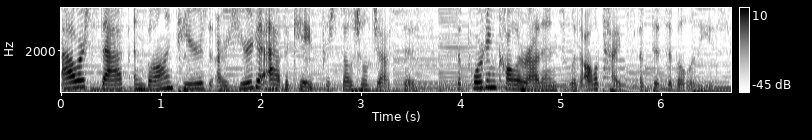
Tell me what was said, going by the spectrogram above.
Our staff and volunteers are here to advocate for social justice, supporting Coloradans with all types of disabilities.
